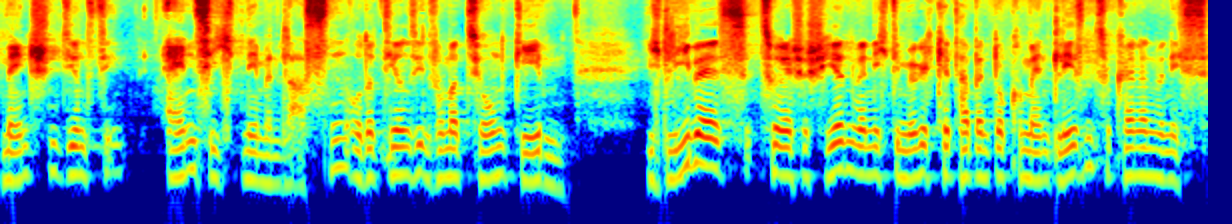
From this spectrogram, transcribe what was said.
Menschen, die uns die Einsicht nehmen lassen oder die uns Informationen geben. Ich liebe es zu recherchieren, wenn ich die Möglichkeit habe, ein Dokument lesen zu können, wenn ich es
